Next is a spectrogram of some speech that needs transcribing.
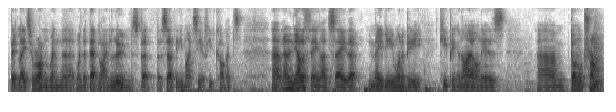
a bit later on when the when the deadline looms. But but certainly you might see a few comments. Um, and then the other thing I'd say that maybe you want to be keeping an eye on is um, Donald Trump.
